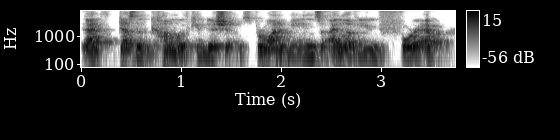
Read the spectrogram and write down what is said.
That doesn't come with conditions. For one, it means I love you forever,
